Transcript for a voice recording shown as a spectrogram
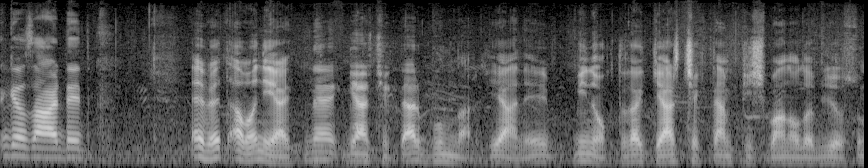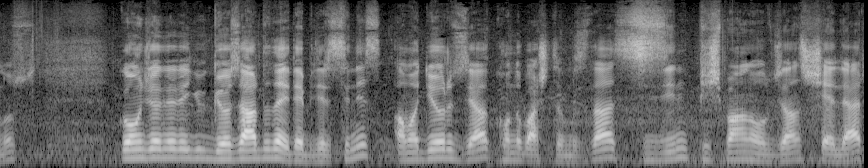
göz ardı edip. Evet ama nihayetinde gerçekler bunlar. Yani bir noktada gerçekten pişman olabiliyorsunuz. Gonca'nın dediği gibi göz ardı da edebilirsiniz. Ama diyoruz ya konu başlığımızda sizin pişman olacağınız şeyler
